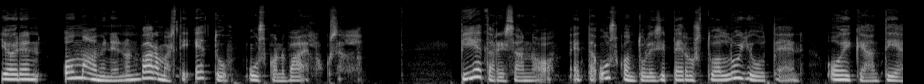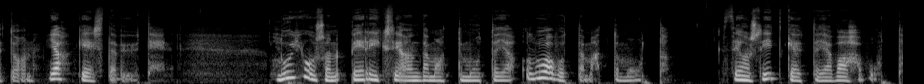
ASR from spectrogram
joiden omaaminen on varmasti etu uskon vaelluksella. Pietari sanoo, että uskon tulisi perustua lujuuteen, oikeaan tietoon ja kestävyyteen. Lujuus on periksi antamattomuutta ja luovuttamattomuutta. Se on sitkeyttä ja vahvuutta.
